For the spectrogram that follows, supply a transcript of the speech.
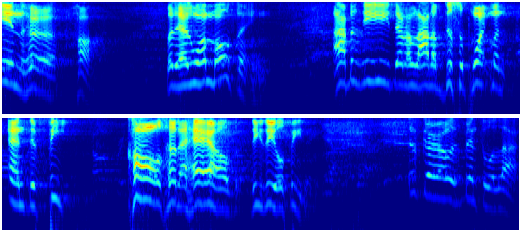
in her heart. But there's one more thing. I believe that a lot of disappointment and defeat caused her to have these ill feelings. This girl has been through a lot.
